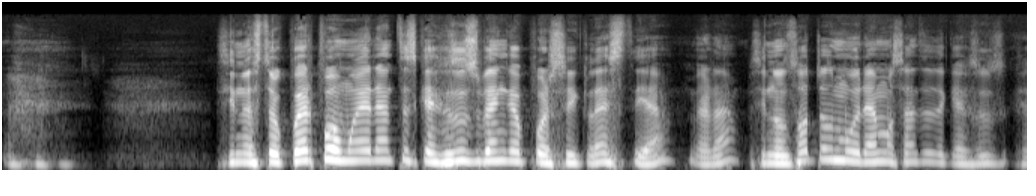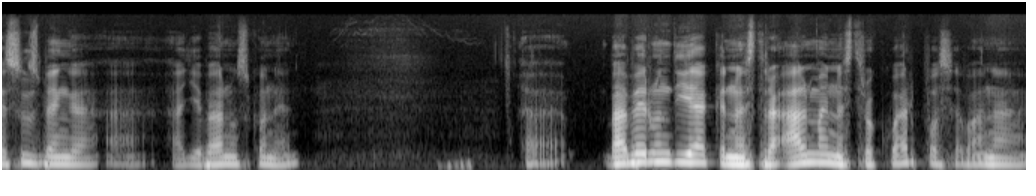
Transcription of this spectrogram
Si nuestro cuerpo muere antes que Jesús venga por su iglesia, ¿verdad? Si nosotros muremos antes de que Jesús, Jesús venga a, llevarnos con Él, ah, va a haber un día que nuestra alma y nuestro cuerpo se van a,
